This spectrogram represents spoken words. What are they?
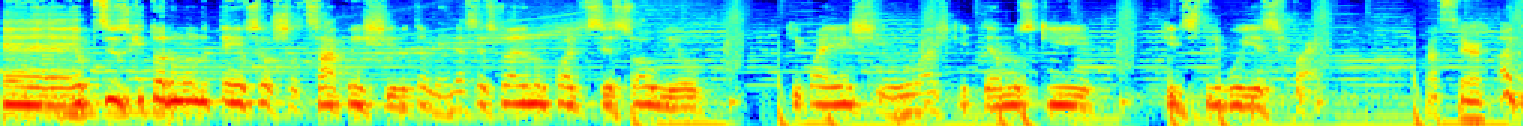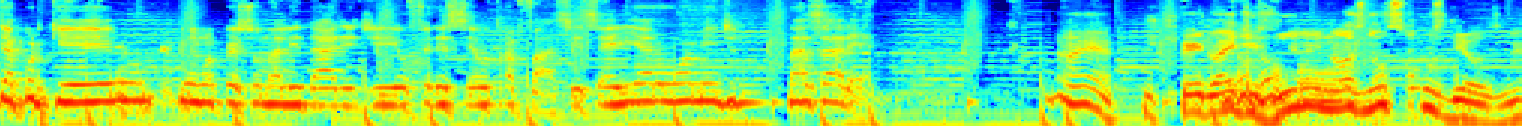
é, eu preciso que todo mundo tenha o seu saco enchido também. Nessa história não pode ser só o meu que vai encher. Eu acho que temos que, que distribuir esse fardo. Tá certo. Até porque eu tenho uma personalidade de oferecer outra face. Esse aí era o homem de Nazaré. Não é. Perdoar é divino e nós não somos Deus, né?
